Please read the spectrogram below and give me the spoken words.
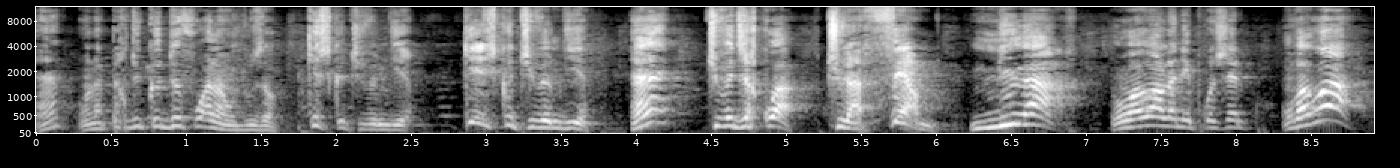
1 hein? On a perdu que deux fois là en 12 ans. Qu'est-ce que tu veux me dire? Qu'est-ce que tu veux me dire Hein? Tu veux dire quoi? Tu la fermes Nullard On va voir l'année prochaine. On va voir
